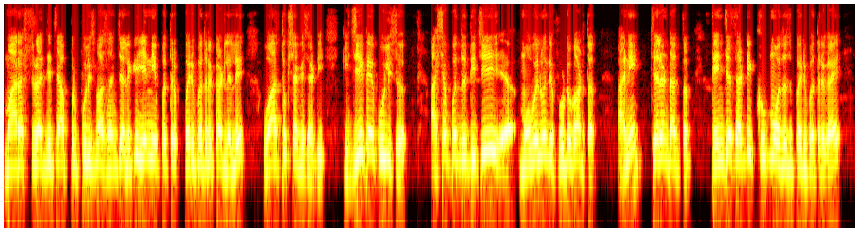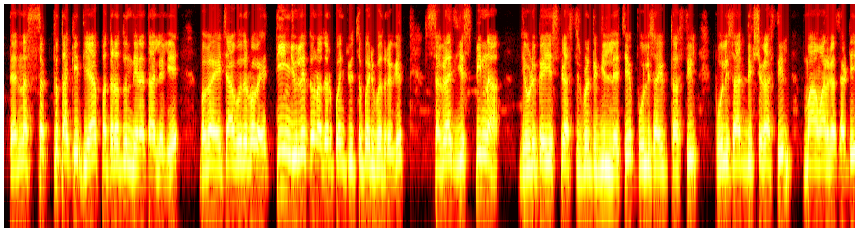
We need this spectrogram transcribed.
महाराष्ट्र राज्याचे अप्पर पोलीस महासंचालक यांनी पत्र परिपत्रक काढलेले वाहतूक शाखेसाठी. की जे काही पोलीस अशा पद्धतीचे मोबाईलमध्ये फोटो काढतात आणि चलन टाकतात. त्यांच्यासाठी खूप महत्वाचं परिपत्रक आहे. त्यांना सक्त ताकीद या पत्रातून देण्यात आलेली आहे. बघा याच्या अगोदर बघा हे तीन जुलै दोन हजार पंचवीसचं परिपत्रक आहे. सगळ्याच एसपींना जेवढे काही एसपी असतील प्रत्येक जिल्ह्याचे पोलीस आयुक्त असतील पोलीस अधीक्षक असतील महामार्गासाठी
